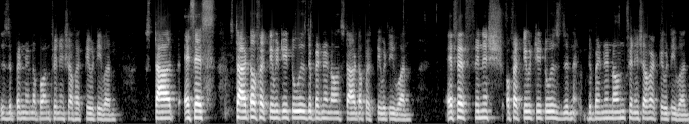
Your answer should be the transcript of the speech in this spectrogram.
is dependent upon finish of activity 1 start SS start of activity 2 is dependent on start of activity 1 ff finish of activity 2 is dependent on finish of activity 1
